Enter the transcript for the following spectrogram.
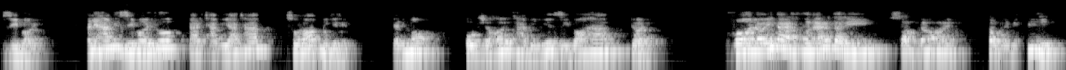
زیبایی. ولی همین زیبایی رو در طبیعت هم سراغ می‌گیریم. یعنی ما ابژه های طبیعی زیبا هم داریم. والایی در هنر داریم سابلاین سابلیمیتی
